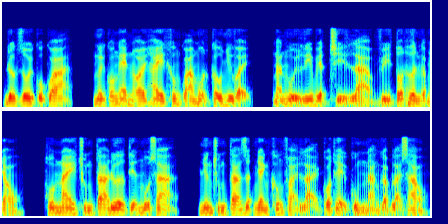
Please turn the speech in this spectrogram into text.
Được rồi cổ Quả, ngươi có nghe nói hay không quá một câu như vậy ngắn ngủi ly biệt chỉ là vì tốt hơn gặp nhau hôm nay chúng ta đưa tiễn mộ xạ nhưng chúng ta rất nhanh không phải lại có thể cùng nàng gặp lại sao?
